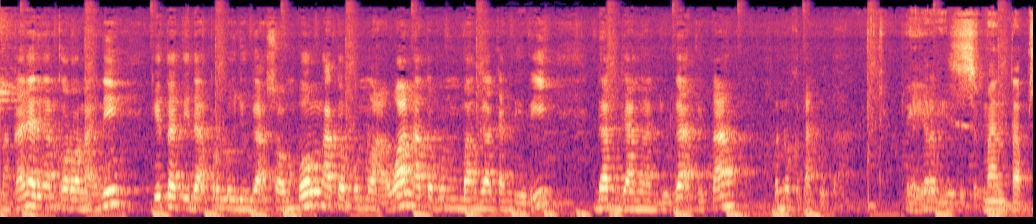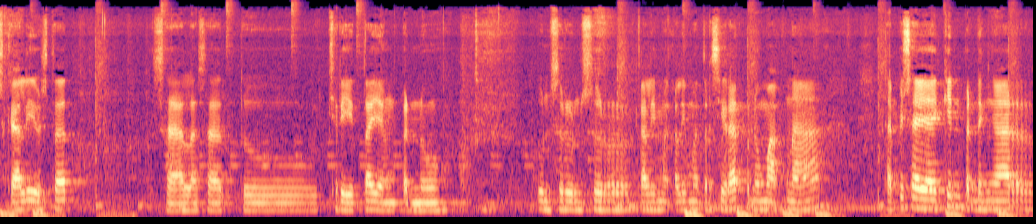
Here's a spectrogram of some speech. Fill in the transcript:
Makanya dengan corona ini kita tidak perlu juga sombong ataupun melawan ataupun membanggakan diri dan jangan juga kita penuh ketakutan. Mantap sekali Ustadz. Salah satu cerita yang penuh unsur-unsur kalimat-kalimat tersirat penuh makna. Tapi saya yakin pendengar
